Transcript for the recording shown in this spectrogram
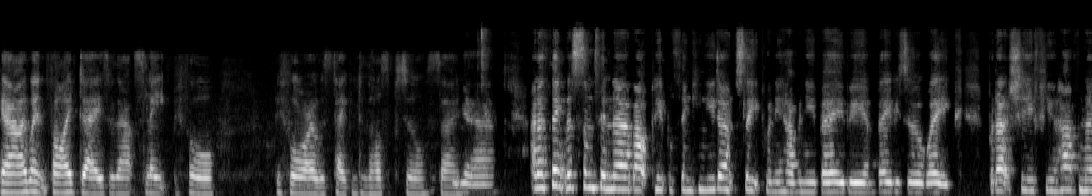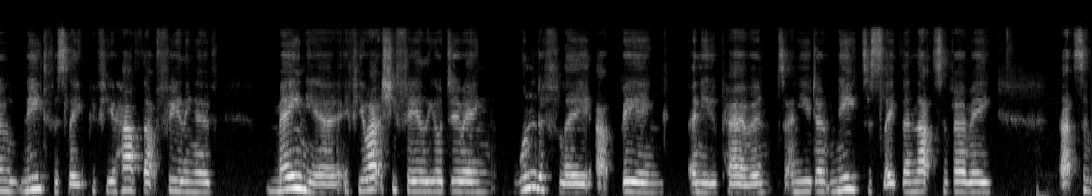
Yeah, I went five days without sleep before before I was taken to the hospital. So yeah, and I think there's something there about people thinking you don't sleep when you have a new baby and babies are awake, but actually, if you have no need for sleep, if you have that feeling of mania, if you actually feel you're doing wonderfully at being a new parent and you don't need to sleep, then that's a very that's a,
